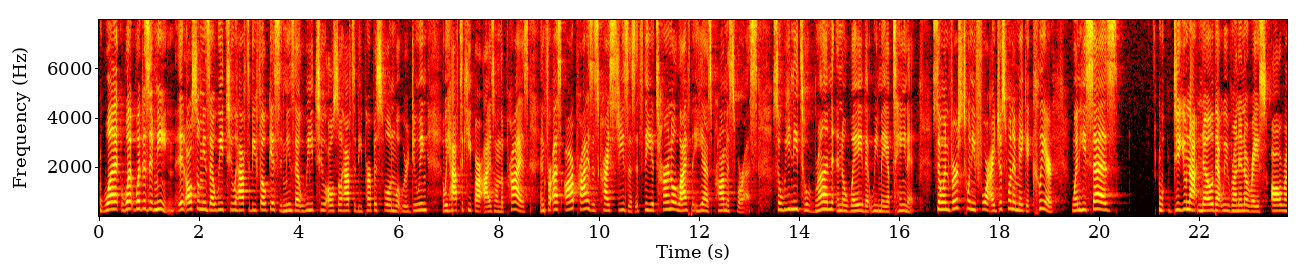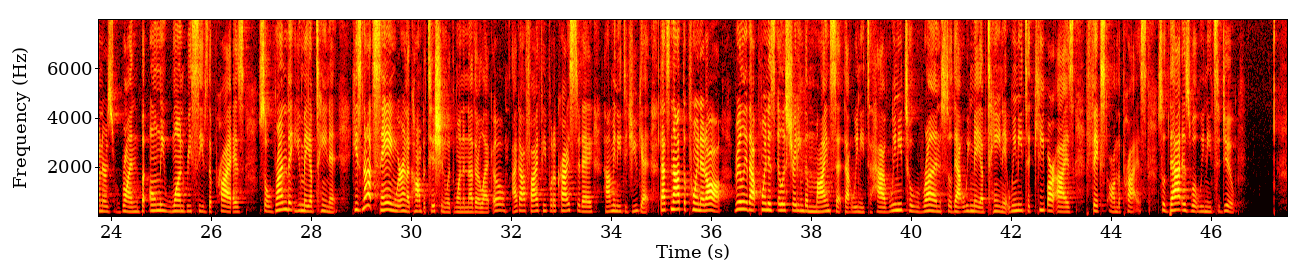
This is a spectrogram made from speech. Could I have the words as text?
what, what, what does it mean? It also means that we too have to be focused. It means that we too also have to be purposeful in what we're doing. And we have to keep our eyes on the prize. And for us, our prize is Christ Jesus. It's the eternal life that He has promised for us. So we need to run in a way that we may obtain it. So in verse 24, I just want to make it clear when He says, do you not know that we run in a race? All runners run, but only one receives the prize. So run that you may obtain it. He's not saying we're in a competition with one another, like, oh, I got five people to Christ today. How many did you get? That's not the point at all. Really, that point is illustrating the mindset that we need to have. We need to run so that we may obtain it. We need to keep our eyes fixed on the prize. So that is what we need to do.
